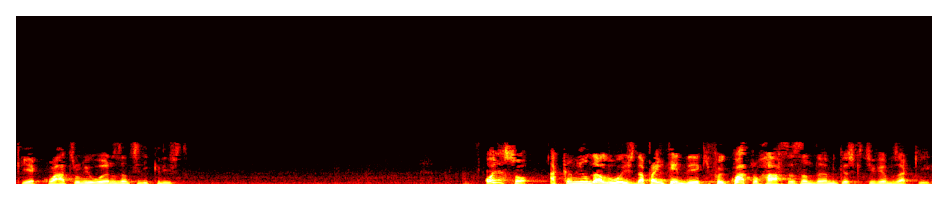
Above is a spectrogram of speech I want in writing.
que é 4 mil anos antes de Cristo. Olha só, a caminho da luz dá para entender que foi quatro raças andâmicas que tivemos aqui.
